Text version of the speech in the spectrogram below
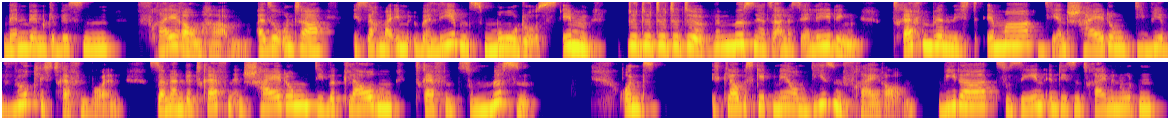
wenn wir einen gewissen Freiraum haben. Also unter, ich sag mal, im Überlebensmodus, im wir müssen jetzt alles erledigen, treffen wir nicht immer die Entscheidung, die wir wirklich treffen wollen, sondern wir treffen Entscheidungen, die wir glauben, treffen zu müssen. Und ich glaube, es geht mehr um diesen Freiraum, wieder zu sehen in diesen drei Minuten,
